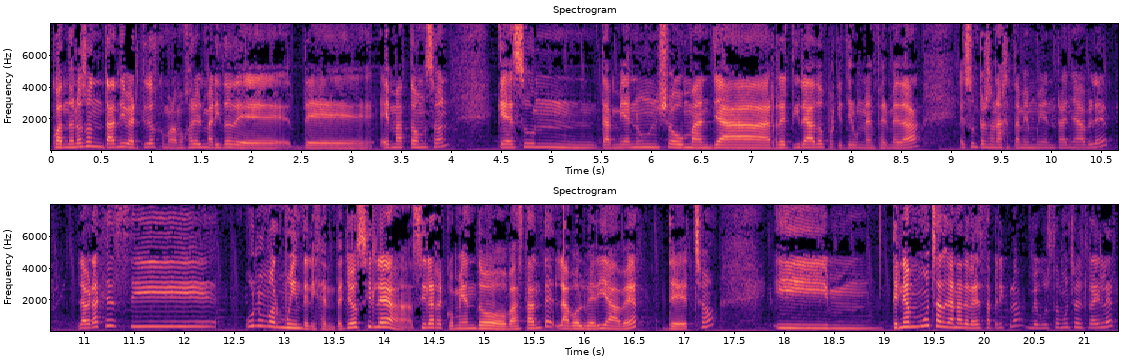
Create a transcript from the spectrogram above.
cuando no son tan divertidos como a lo mejor el marido de, de Emma Thompson, que es un también un showman ya retirado porque tiene una enfermedad. Es un personaje también muy entrañable. La verdad que sí un humor muy inteligente. Yo sí la sí la recomiendo bastante, la volvería a ver, de hecho. Y mm, tenía muchas ganas de ver esta película, me gustó mucho el tráiler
